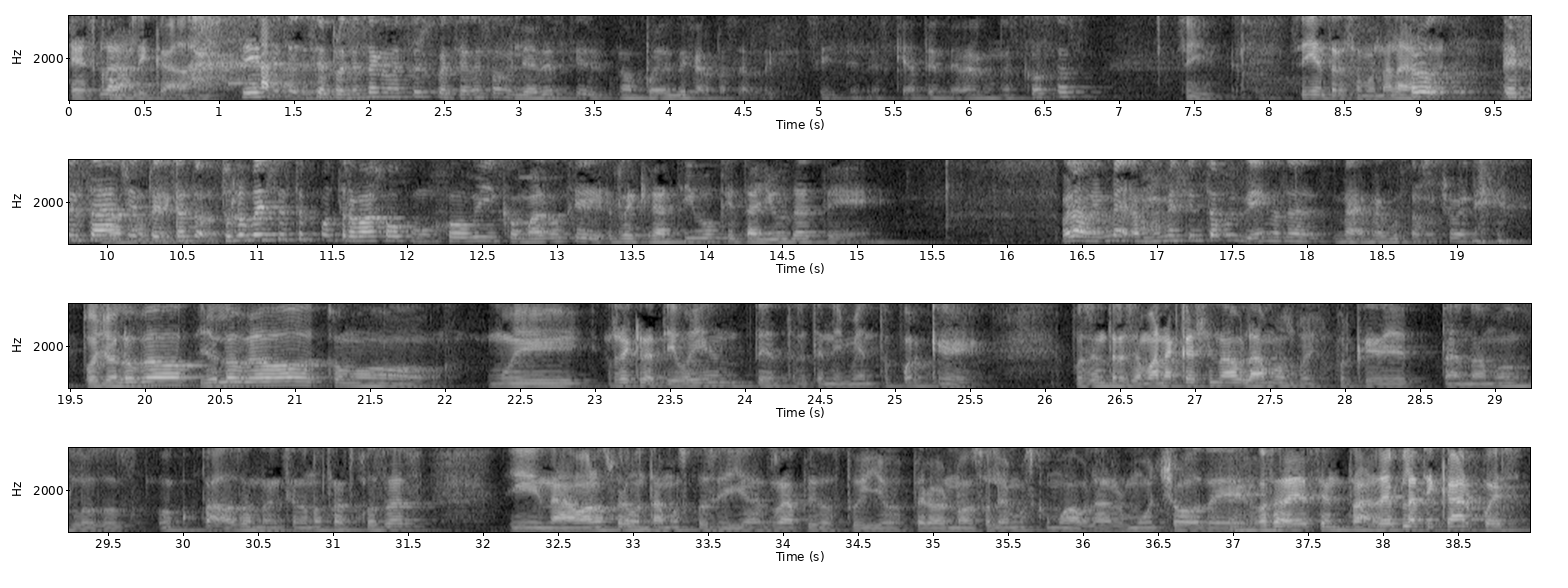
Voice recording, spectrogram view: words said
es La- complicada. Sí, es que se, se presentan con estas cuestiones familiares que no puedes dejar pasar. De que sí, tienes que atender algunas cosas. Sí, sí, entre semana la Pero eso estaba pensando. ¿Tú lo ves esto como un trabajo, como un hobby, como algo que recreativo que te ayuda, te... Bueno, a mí me, a mí me sienta muy bien, o sea, me, me gusta mucho venir. Pues yo lo veo, yo lo veo como muy recreativo y de entretenimiento porque pues entre semana casi no hablamos, güey, porque andamos los dos ocupados, andando haciendo nuestras cosas y nada más nos preguntamos cosillas rápidos tú y yo, pero no solemos como hablar mucho de, o sea, de sentar, de platicar, pues.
